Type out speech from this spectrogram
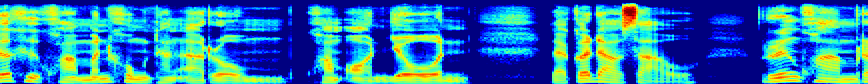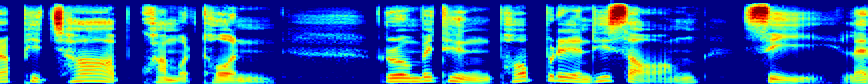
ก็คือความมั่นคงทางอารมณ์ ความอ่อนโยน แล้วก็ดาวเสาร์ เรื่องความรับผิดชอบความอดทน รวมไปถึงภพเรือนที่ 2 4 และ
